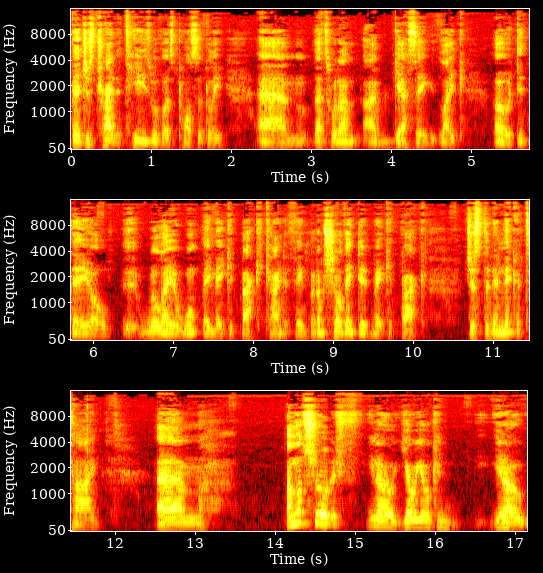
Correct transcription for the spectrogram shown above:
They're just trying to tease with us, possibly. Um, that's what I'm I'm guessing. Like, oh, did they or will they or won't they make it back, kind of thing. But I'm sure they did make it back, just in a nick of time. Um, I'm not sure if you know Yo-Yo can, you know,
